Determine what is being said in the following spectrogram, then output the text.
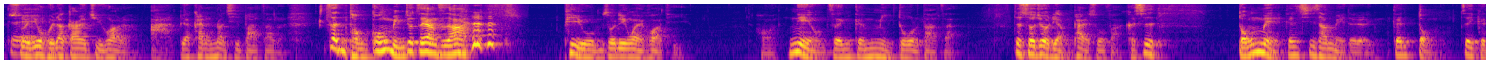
对所以又回到刚才一句话了啊，不要看得乱七八糟的，正统公民就这样子啊。譬如我们说另外一个话题，好，聂永贞跟米多的大战。这时候就有两派说法，可是懂美跟欣赏美的人，跟懂这个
